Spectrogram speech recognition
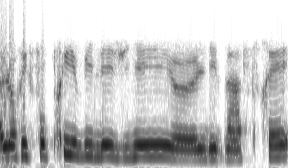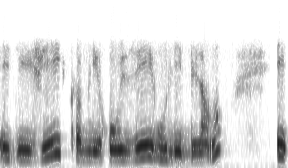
Alors, il faut privilégier euh, les vins frais et légers, comme les rosés ou les blancs, et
